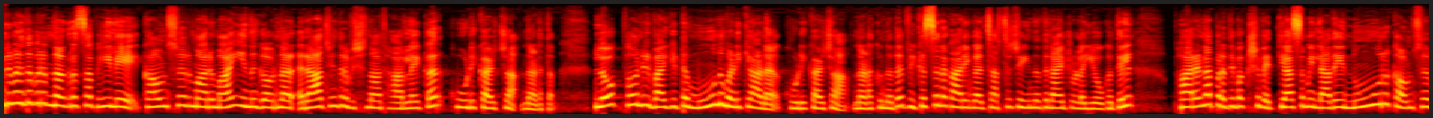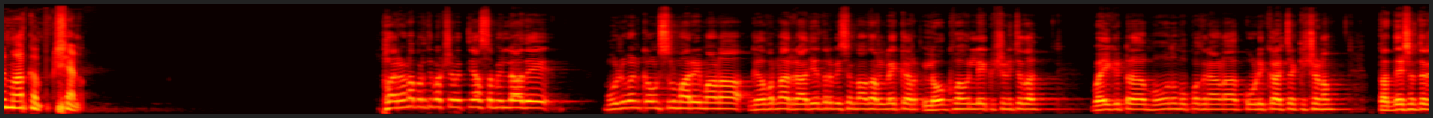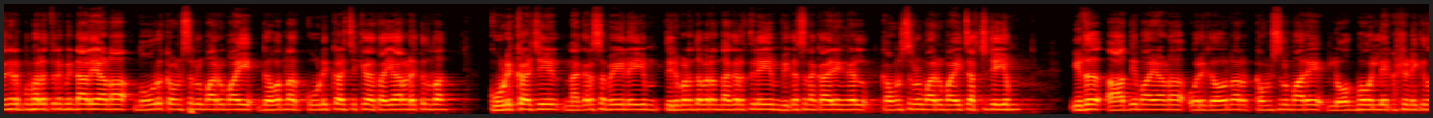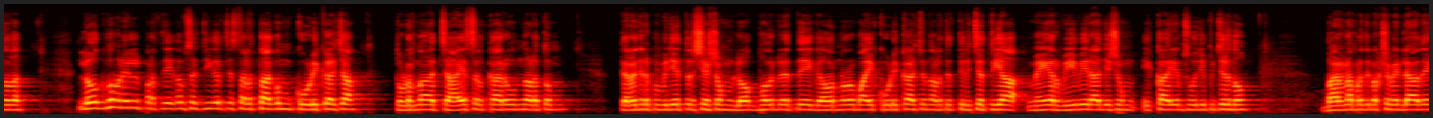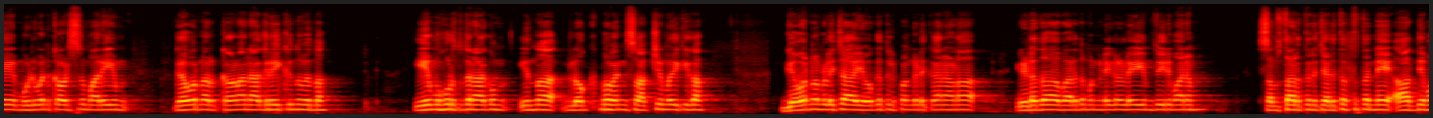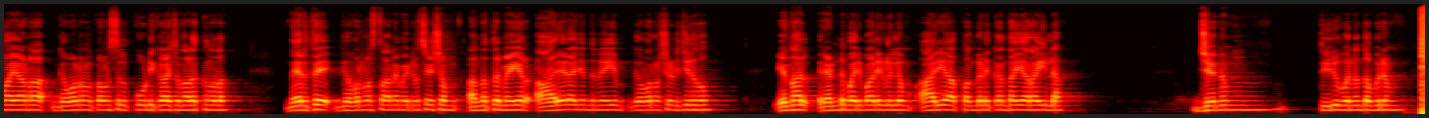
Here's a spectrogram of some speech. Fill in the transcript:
തിരുവനന്തപുരം നഗരസഭയിലെ കൌൺസിലർമാരുമായി ഇന്ന് ഗവർണർ രാജേന്ദ്ര വിശ്വനാഥ് ഹാർലേക്കർ കൂടിക്കാഴ്ച നടത്തും. ലോക്ഭവനിൽ വൈകിട്ട് മൂന്ന് മണിക്കാണ് കൂടിക്കാഴ്ച നടക്കുന്നത്. വികസന കാര്യങ്ങൾ ചർച്ച ചെയ്യുന്നതിനായിട്ടുള്ള യോഗത്തിൽ ഭരണ പ്രതിപക്ഷ വ്യത്യാസമില്ലാതെ നൂറ് കൌൺസിലർമാർക്കും ക്ഷണം. ഭരണ പ്രതിപക്ഷ വ്യത്യാസമില്ലാതെ മുഴുവൻ കൗൺസിലർമാരെയുമാണ് ഗവർണർ രാജേന്ദ്ര വിശ്വനാഥ് ഹർലേക്കർ ലോക്ഭവനിലേക്ക് ക്ഷണിച്ചത്. വൈകിട്ട് മൂന്ന് മുപ്പതിനാണ് കൂടിക്കാഴ്ചയ്ക്ക് ക്ഷണം. തദ്ദേശ തെരഞ്ഞെടുപ്പ് ഫലത്തിന് പിന്നാലെയാണ് നൂറ് കൗൺസിലർമാരുമായി ഗവർണർ കൂടിക്കാഴ്ചയ്ക്ക് തയ്യാറെടുക്കുന്നത്. കൂടിക്കാഴ്ചയിൽ നഗരസഭയിലെയും തിരുവനന്തപുരം നഗരത്തിലെയും വികസന കാര്യങ്ങൾ കൗൺസിലർമാരുമായി ചർച്ച ചെയ്യും. ഇത് ആദ്യമായാണ് ഒരു ഗവർണർ കൗൺസിലർമാരെ ലോക്ഭവനിലേക്ക് ക്ഷണിക്കുന്നത്. ലോക്ഭവനിൽ പ്രത്യേകം സജ്ജീകരിച്ച സ്ഥലത്താകും കൂടിക്കാഴ്ച. തുടർന്ന് ചായ സൽക്കാരവും നടത്തും. തെരഞ്ഞെടുപ്പ് വിജയത്തിന് ശേഷം ലോക്ഭവനിലെത്തി ഗവർണറുമായി കൂടിക്കാഴ്ച നടത്തി തിരിച്ചെത്തിയ മേയർ വി വി രാജേഷും ഇക്കാര്യം സൂചിപ്പിച്ചിരുന്നു. ഭരണപ്രതിപക്ഷമില്ലാതെ മുഴുവൻ കൗൺസിലർമാരെയും ഗവർണർ കാണാൻ ആഗ്രഹിക്കുന്നുവെന്ന് ഈ മുഹൂർത്തത്തിനാകും ഇന്ന് ലോക്ഭവൻ സാക്ഷ്യം വഹിക്കുക. ഗവർണർ വിളിച്ച യോഗത്തിൽ പങ്കെടുക്കാനാണ് ഇടത് വലത് മുന്നണികളുടെയും തീരുമാനം. സംസ്ഥാനത്തിന്റെ ചരിത്രത്തിൽ തന്നെ ആദ്യമായാണ് ഗവർണർ കൗൺസിൽ കൂടിക്കാഴ്ച നടക്കുന്നത്. നേരത്തെ ഗവർണർ സ്ഥാനമേറ്റ ശേഷം അന്നത്തെ മേയർ ആര്യ രാജേന്ദ്രനെയും ഗവർണർ ക്ഷണിച്ചിരുന്നു. എന്നാൽ രണ്ട് പരിപാടികളിലും ആര്യ പങ്കെടുക്കാൻ തയ്യാറായില്ല. ജനം തിരുവനന്തപുരം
